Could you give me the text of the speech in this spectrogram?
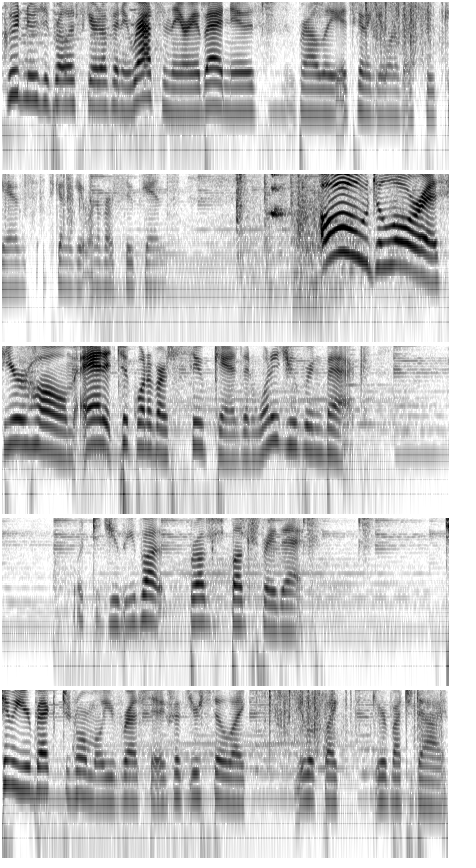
Good news, he probably scared off any rats in the area. Bad news, probably it's gonna get one of our soup cans. It's gonna get one of our soup cans. Oh, Dolores, you're home. And it took one of our soup cans. And what did you bring back? What did you, you brought bug, bug spray back. Timmy, you're back to normal. You've rested, except you're still like, you look like you're about to die.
